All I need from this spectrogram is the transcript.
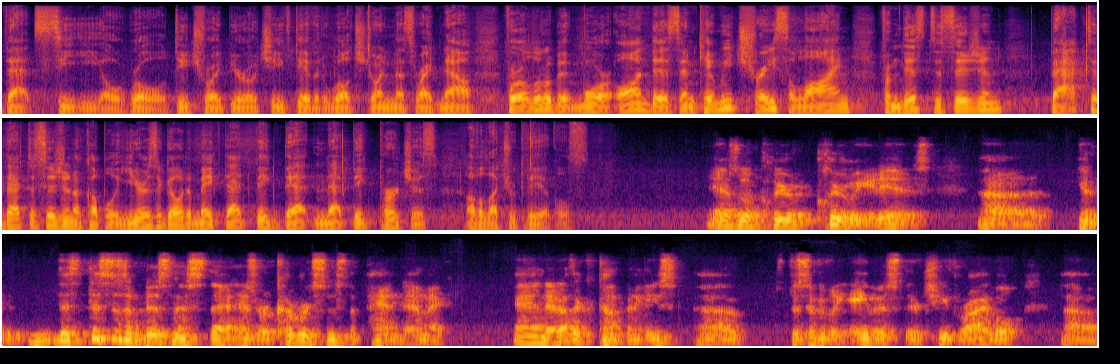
that CEO role. Detroit Bureau Chief David Welch joining us right now for a little bit more on this. And can we trace a line from this decision back to that decision a couple of years ago to make that big bet and that big purchase of electric vehicles? Yeah, so clear, clearly it is. Uh, you know, this this is a business that has recovered since the pandemic, and at other companies, uh, specifically Avis, their chief rival, uh,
